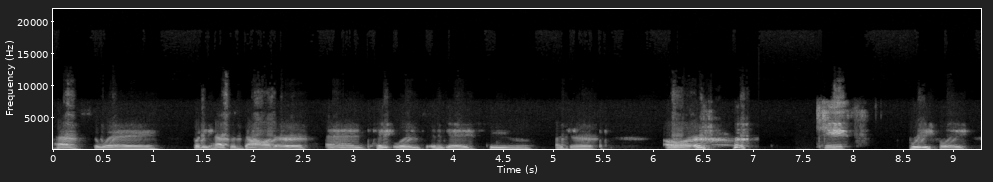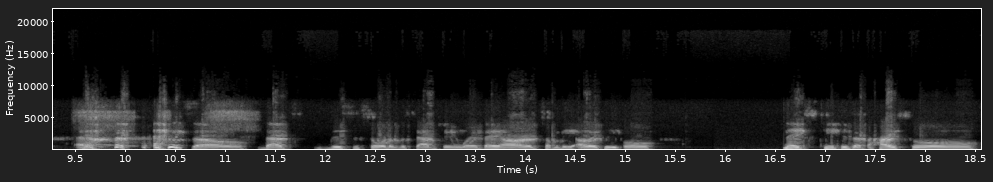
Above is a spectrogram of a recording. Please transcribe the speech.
passed away, but he has a daughter, and Caitlin's engaged to a jerk, or Keith. briefly. and so that's this is sort of establishing where they are, some of the other people. Snakes teaches at the high school,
